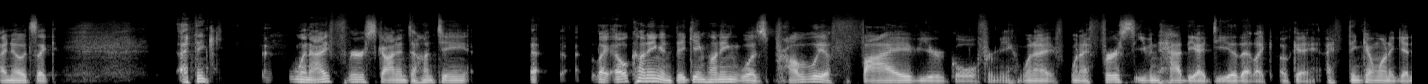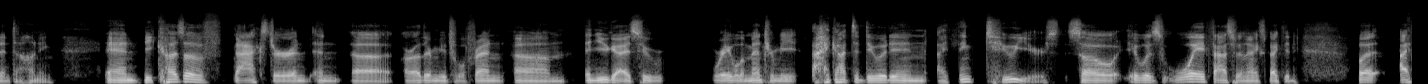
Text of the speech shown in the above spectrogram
I know it's like, I think when I first got into hunting, uh, like elk hunting and big game hunting was probably a five year goal for me when I when I first even had the idea that like, okay, I think I want to get into hunting. And because of Baxter and and uh, our other mutual friend um, and you guys who were able to mentor me, I got to do it in I think two years. So it was way faster than I expected. But I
